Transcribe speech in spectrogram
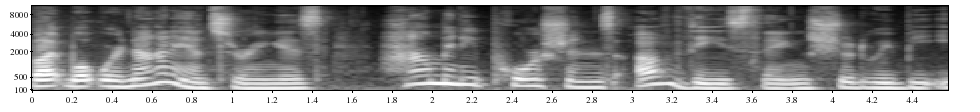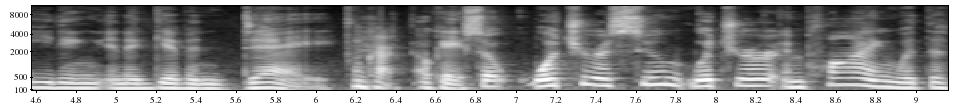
But what we're not answering is how many portions of these things should we be eating in a given day? Okay. Okay, so what you're assume what you're implying with the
